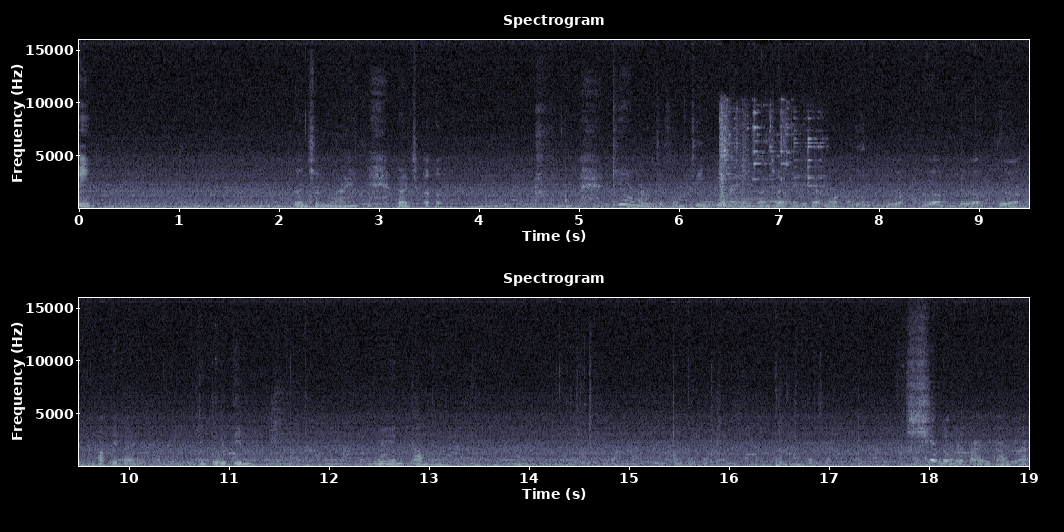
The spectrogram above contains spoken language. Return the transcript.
อีเดินชนไม้เดินชนเออแค่มันจะสมจริงไปไหนเดินชนแค่ที่เดียวเราเอือเอือเอือเอือเอือเอาติดอะไรติดตือติมเวรกรรมเชี่ยโดดได้ไปกรรมละ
